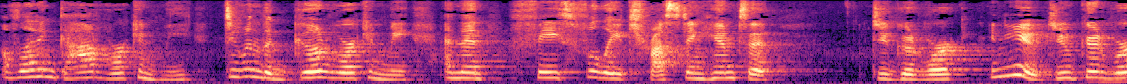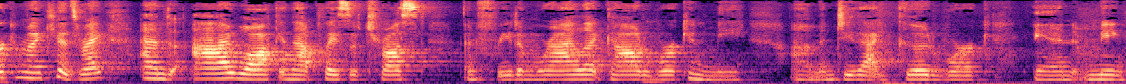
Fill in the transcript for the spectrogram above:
of letting God work in me, doing the good work in me, and then faithfully trusting Him to do good work in you, do good mm-hmm. work in my kids, right? And I walk in that place of trust and freedom where I let God work in me um, and do that good work in me.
